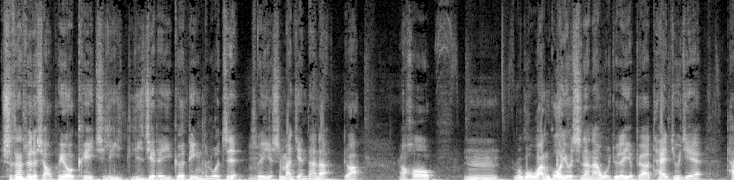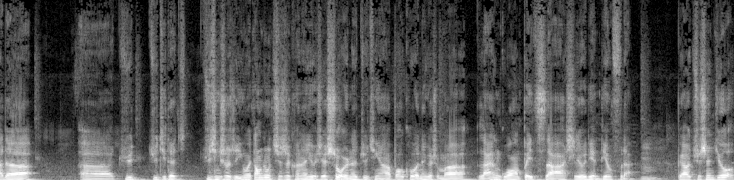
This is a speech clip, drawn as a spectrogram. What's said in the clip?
十三岁的小朋友可以去理理解的一个电影的逻辑，所以也是蛮简单的，对吧？然后，嗯，如果玩过游戏的呢，我觉得也不要太纠结它的呃具具体的剧情设置，因为当中其实可能有些兽人的剧情啊，包括那个什么莱恩国王背刺啊，是有点颠覆的，嗯，不要去深究。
